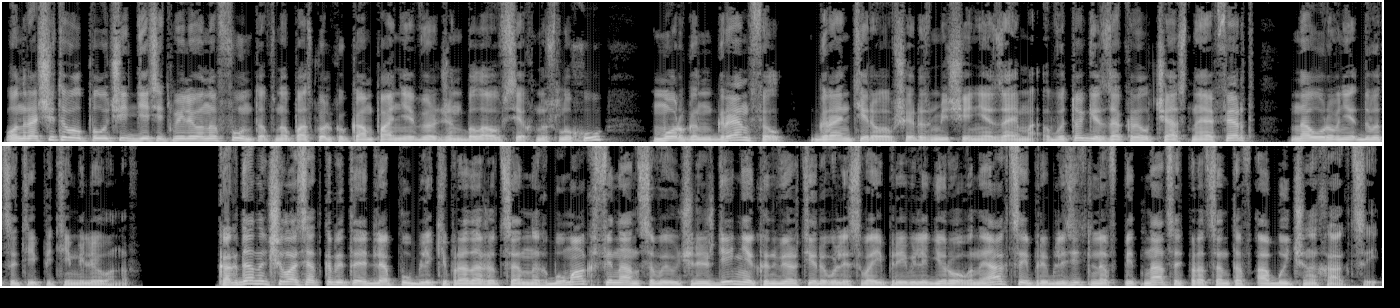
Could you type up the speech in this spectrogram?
Он рассчитывал получить 10 миллионов фунтов, но поскольку компания Virgin была у всех на слуху, Морган Гренфилл, гарантировавший размещение займа, в итоге закрыл частный оферт на уровне 25 миллионов. Когда началась открытая для публики продажа ценных бумаг, финансовые учреждения конвертировали свои привилегированные акции приблизительно в 15% обычных акций,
